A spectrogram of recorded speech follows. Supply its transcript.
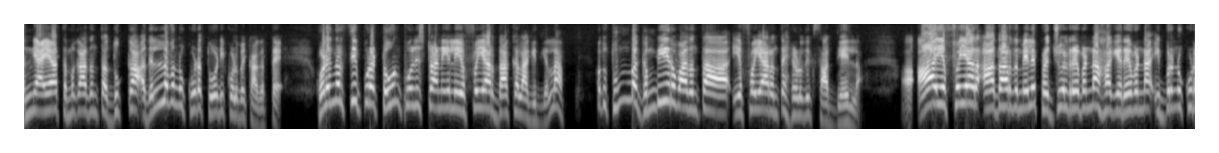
ಅನ್ಯಾಯ, ತಮಗಾದಂತ ದುಃಖ ಅದೆಲ್ಲವನ್ನು ಕೂಡ ತೋಡಿಕೊಳ್ಬೇಕಾಗತ್ತೆ ಹೊಳೆನರಸೀಪುರ ಟೌನ್ ಪೊಲೀಸ್ ಠಾಣೆಯಲ್ಲಿ ಎಫ್ ಐ ಆರ್ ದಾಖಲಾಗಿದೆಯಲ್ಲ, ಅದು ತುಂಬಾ ಗಂಭೀರವಾದಂತಹ ಎಫ್ ಐ ಆರ್ ಅಂತ ಹೇಳೋದಕ್ಕೆ ಸಾಧ್ಯ ಇಲ್ಲ. ಆ- ಎಫ್ ಐ ಆರ್ ಆಧಾರದ ಮೇಲೆ ಪ್ರಜ್ವಲ್ ರೇವಣ್ಣ ಹಾಗೆ ರೇವಣ್ಣ ಇಬ್ಬರನ್ನು ಕೂಡ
